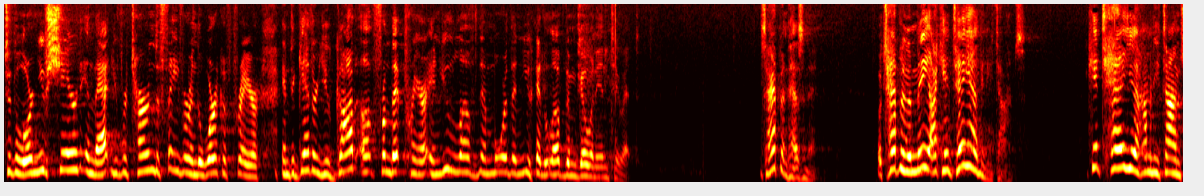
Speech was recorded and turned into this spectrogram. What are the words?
to the Lord and you've shared in that, you've returned the favor in the work of prayer, and together you got up from that prayer and you loved them more than you had loved them going into it? It's happened, hasn't it? What's happened to me, I can't tell you how many times. Can't tell you how many times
